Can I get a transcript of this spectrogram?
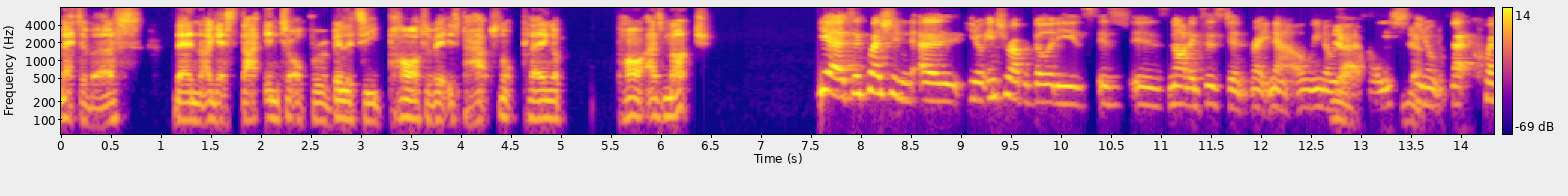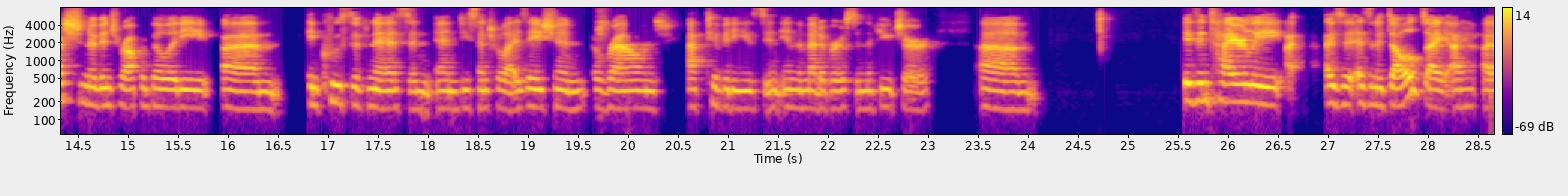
metaverse, then I guess that interoperability part of it is perhaps not playing a part as much. Yeah, it's a question. Uh, you know, interoperability is is is non-existent right now. We know yeah. that, right? Yeah. You know, that question of interoperability, um, inclusiveness, and and decentralization around activities in in the metaverse in the future um, is entirely as, a, as an adult, I, I,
